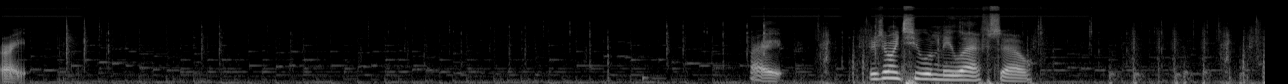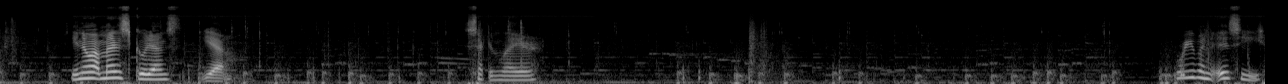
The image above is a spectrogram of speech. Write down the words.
Alright. Alright. There's only two of me left, so. You know what? I'm gonna just go down. Yeah. Second layer. Where even is he?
